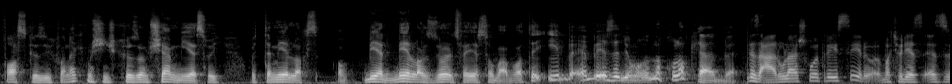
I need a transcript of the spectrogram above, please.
fasz közük van, nekem sincs közöm semmihez, hogy, hogy te miért laksz, a, miért, miért laksz zöld-fehér szobában. Te ebbe, ebbe érzed magad, akkor lakjál ebbe. Ez árulás volt részéről? Vagy hogy ez, ez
